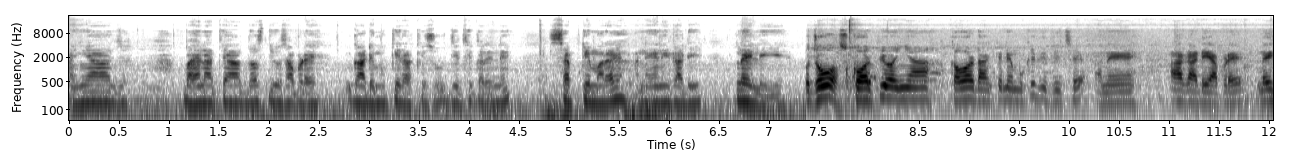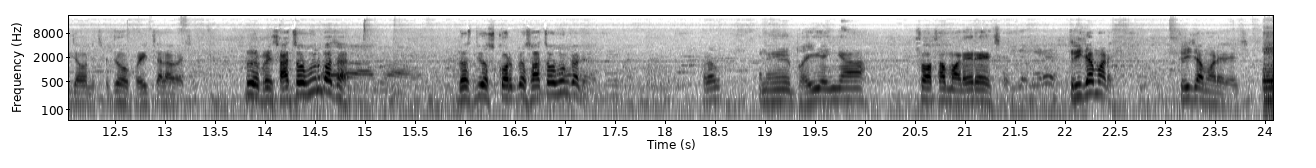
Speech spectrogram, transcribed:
અહીંયા જ ભાઈના ત્યાં દસ દિવસ આપણે ગાડી મૂકી રાખીશું, જેથી કરીને સેફટીમાં રહે અને એની ગાડી લઈ લઈએ. જુઓ સ્કોર્પિયો અહીંયા કવર ઢાંકીને મૂકી દીધી છે અને આ ગાડી આપણે લઈ જવાની છે. જો ભાઈ ચલાવે છે. શું ભાઈ, સાચો છું ને પાછા? દસ દિવસ સ્કોર્પિયો સાચો છું ને કાઢે બરાબર? અને ભાઈ અહીંયા ચોથા માળે રહે છે. ત્રીજા માળે? ત્રીજા માળે રહે છે. તો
